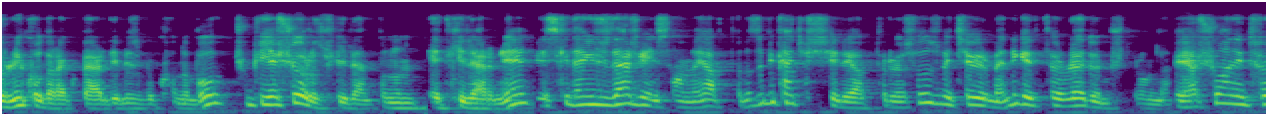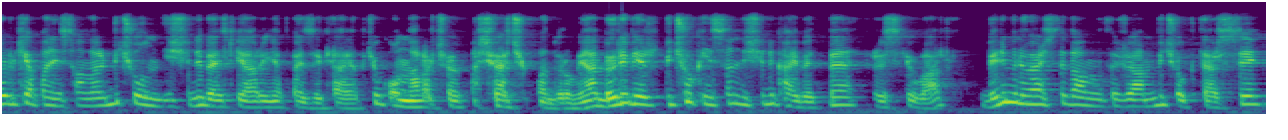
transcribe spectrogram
örnek olarak verdiğimiz bir konu bu. Çünkü yaşıyoruz fiilen bunun etkilerini. Eskiden yüzlerce insanla yaptığınızı birkaç kişiyle yaptırıyorsunuz ve çevirmenlik editörlüğe dönmüş durumda. Veya şu an editörlük yapan insanların birçoğunun işini belki yarın yapay zeka yapacak. Onlar açığa, açığa çıkma durumu. Yani böyle bir birçok insanın işini kaybetme riski var. Benim üniversitede anlatacağım birçok dersi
